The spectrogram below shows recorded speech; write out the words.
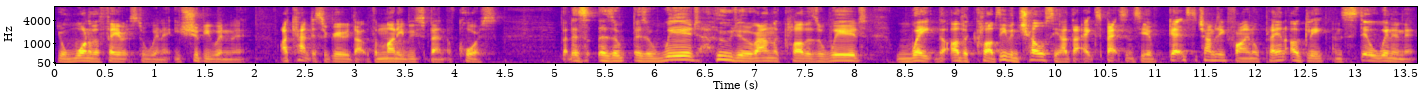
you're one of the favourites to win it. You should be winning it. I can't disagree with that. With the money we've spent, of course. But there's, there's, a, there's a weird hoodoo around the club. There's a weird weight that other clubs, even Chelsea, had that expectancy of getting to the Champions League final, playing ugly, and still winning it.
